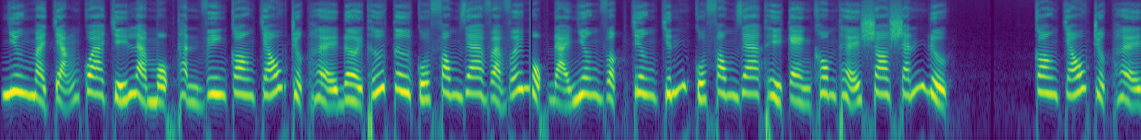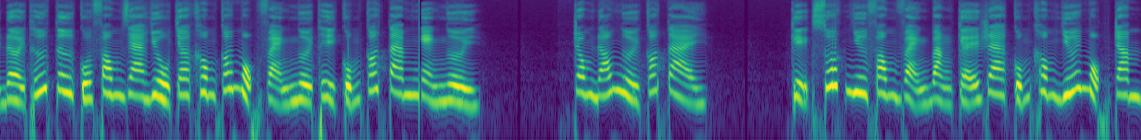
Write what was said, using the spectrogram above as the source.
Nhưng mà chẳng qua chỉ là một thành viên con cháu trực hệ đời thứ tư của Phong gia và với một đại nhân vật chân chính của Phong gia thì càng không thể so sánh được. Con cháu trực hệ đời thứ tư của Phong gia dù cho không có một vạn người thì cũng có tam ngàn người. Trong đó người có tài, kiệt xuất như phong vạn bằng kể ra cũng không dưới 100.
